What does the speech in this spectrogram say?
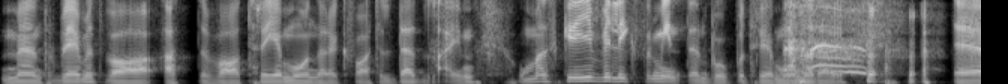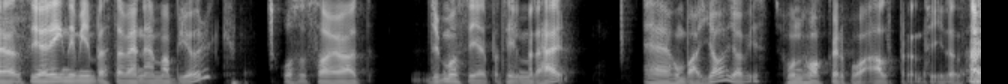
men problemet var att det var tre månader kvar till deadline. Och man skriver liksom inte en bok på tre månader. Så jag ringde min bästa vän Emma Björk och så sa jag att du måste hjälpa till med det här. Eh, hon bara, ja, ja visst. Hon hakade på allt på den tiden. Ah,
